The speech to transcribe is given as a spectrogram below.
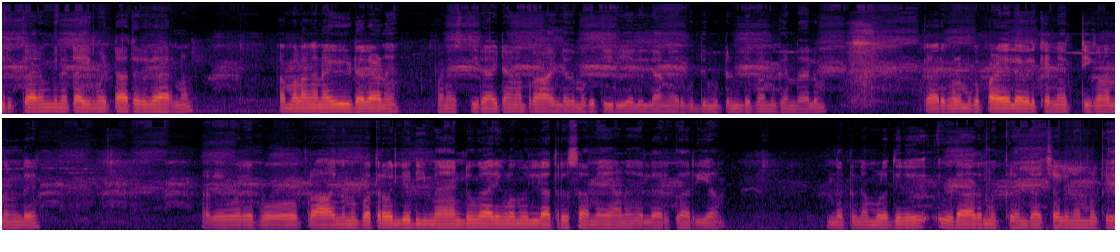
ഇരിക്കാനും പിന്നെ ടൈം കിട്ടാത്തൊരു കാരണം നമ്മളങ്ങനെ ഇടലാണ്. പിന്നെ സ്ഥിരമായിട്ടാണ് അപ്പോൾ പ്രാവിന്റെ നമുക്ക് തിരിയലില്ല. അങ്ങനെ ഒരു ബുദ്ധിമുട്ടുണ്ട്. ഇപ്പോൾ നമുക്ക് എന്തായാലും കാര്യങ്ങൾ നമുക്ക് പഴയ ലെവലിലേക്ക് തന്നെ എത്തിക്കണം എന്നുണ്ട് അതേപോലെ ഇപ്പോൾ പ്രാവിനൊന്നും ഇപ്പോൾ അത്ര വലിയ ഡിമാൻഡും കാര്യങ്ങളൊന്നും ഇല്ലാത്തൊരു സമയമാണ് എല്ലാവർക്കും അറിയാം. എന്നിട്ട് നമ്മളിതിന് വിടാതെ നിൽക്കുക എന്താ വെച്ചാൽ നമുക്ക്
